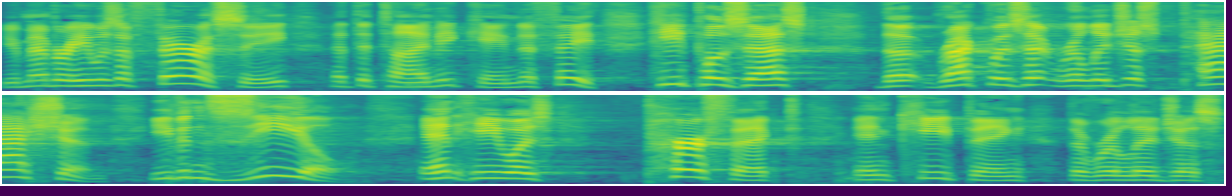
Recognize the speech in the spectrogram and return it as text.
You remember he was a Pharisee at the time he came to faith. He possessed the requisite religious passion, even zeal, and he was perfect in keeping the religious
